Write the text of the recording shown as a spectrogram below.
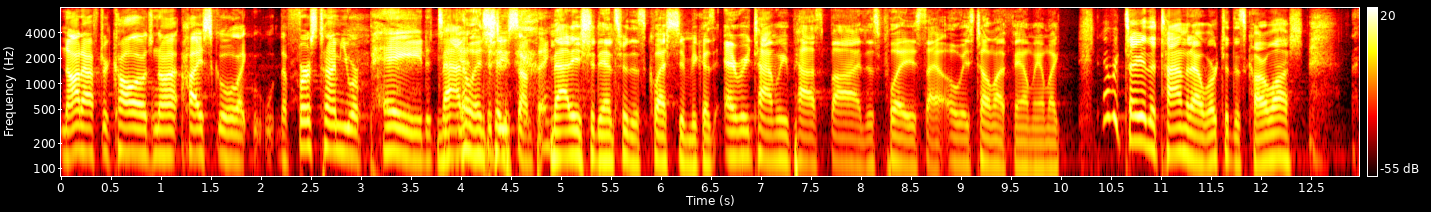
Not after college, not high school. Like the first time you were paid to, Madeline to should, do something. Maddie should answer this question because every time we pass by this place, I always tell my family, I'm like, did I ever tell you the time that I worked at this car wash?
